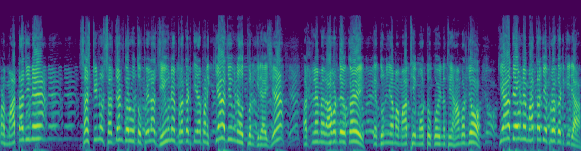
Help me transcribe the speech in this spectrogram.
પણ માતાજીને સૃષ્ટિનું સર્જન કરવું હતું. પેલા જીવને પ્રગટ કર્યા, પણ ક્યાં જીવને ઉત્પન્ન કર્યા છે? એટલે મેં રાવણદેવ કહી કે દુનિયામાં માથી મોટું કોઈ નથી. સાંભળજો. ક્યાં દેવને માતાજી પ્રગટ કર્યા?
